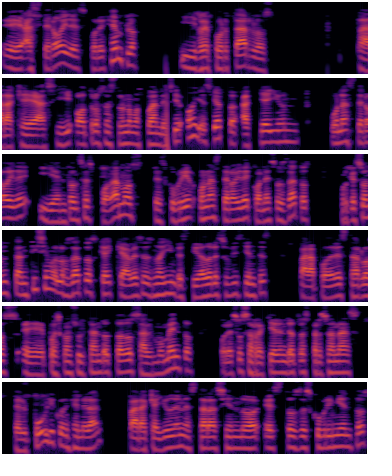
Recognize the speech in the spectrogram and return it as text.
eh, asteroides, por ejemplo, y reportarlos para que así otros astrónomos puedan decir, oye, es cierto, aquí hay un, un asteroide y entonces podamos descubrir un asteroide con esos datos, porque son tantísimos los datos que hay que a veces no hay investigadores suficientes para poder estarlos eh, pues consultando todos al momento. Por eso se requieren de otras personas, del público en general, para que ayuden a estar haciendo estos descubrimientos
